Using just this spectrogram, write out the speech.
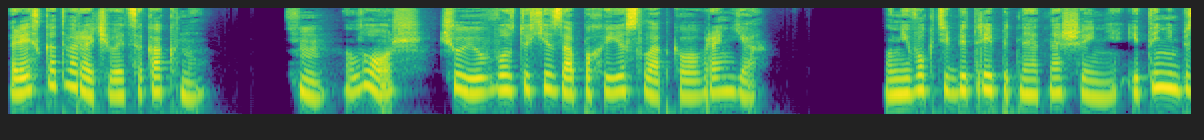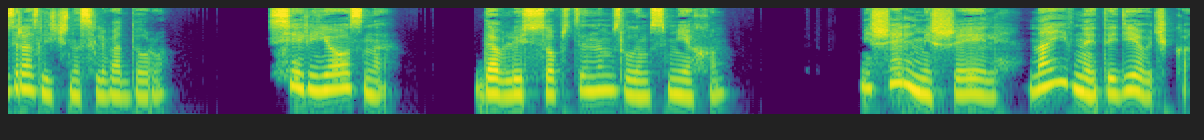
Резко отворачивается к окну. Хм, ложь. Чую в воздухе запах ее сладкого вранья. У него к тебе трепетное отношение, и ты не безразлична Сальвадору. Серьезно? Давлюсь собственным злым смехом. Мишель, Мишель, наивная ты девочка.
